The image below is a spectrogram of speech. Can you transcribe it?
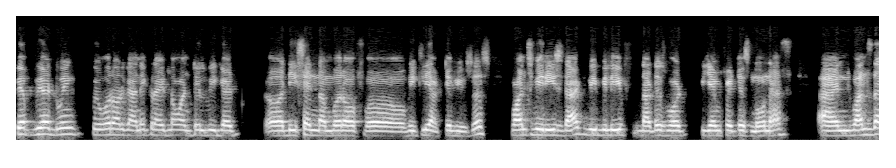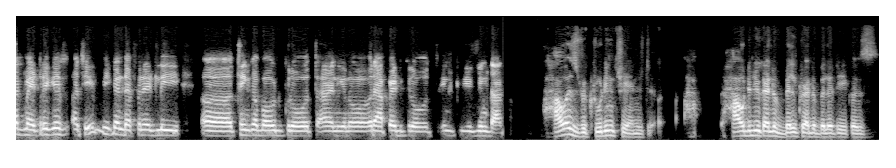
we are, we are doing pure organic right now until we get a decent number of uh, weekly active users. Once we reach that, we believe that is what PM Fit is known as. And once that metric is achieved, we can definitely uh, think about growth and you know rapid growth, increasing that. How has recruiting changed? How did you kind of build credibility? Because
